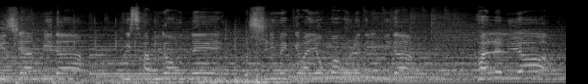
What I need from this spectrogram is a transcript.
의지합니다. 우리 삶 가운데 주님에게만 영광 올려드립니다. 할렐루야!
